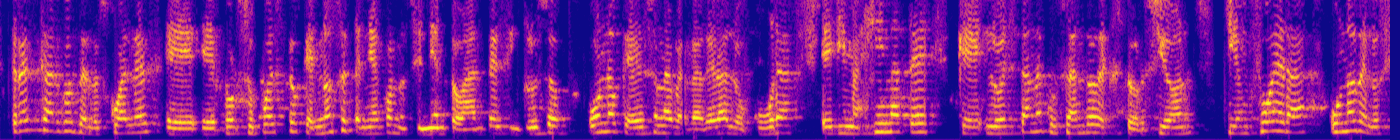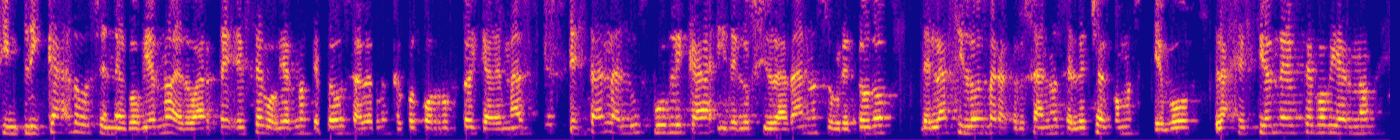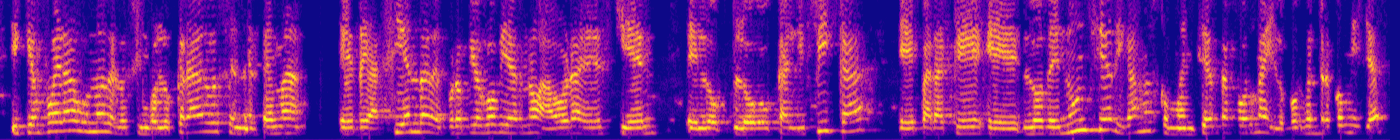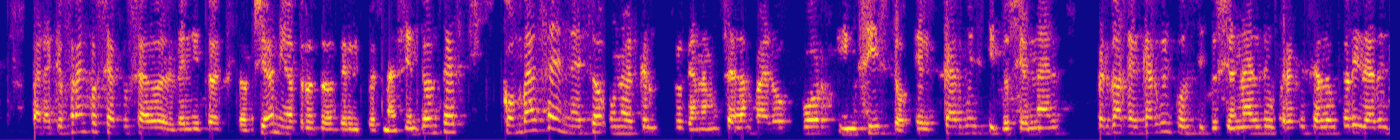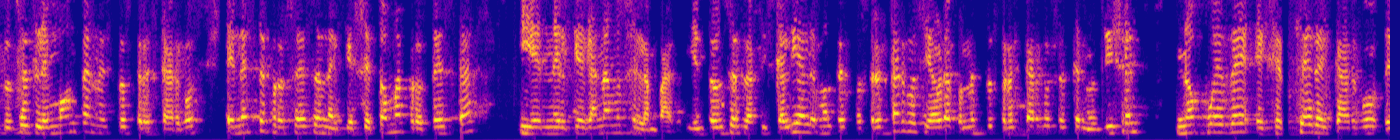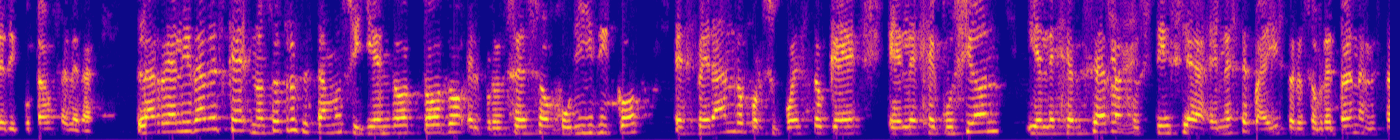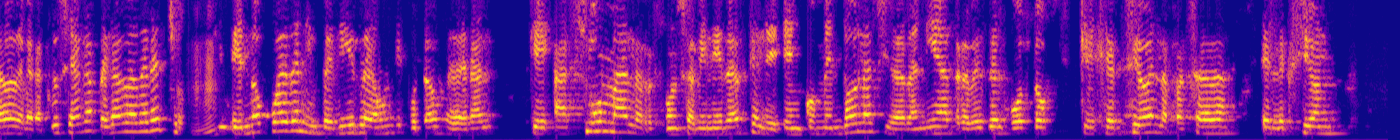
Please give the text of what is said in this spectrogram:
tres cargos de los cuales, eh, eh, por supuesto, que no se tenía conocimiento antes, incluso uno que es una verdadera locura. Eh, imagínate que lo están acusando de extorsión. Quien fuera uno de los implicados en el gobierno de Duarte, este gobierno que todos sabemos que fue corrupto y que además está en la luz pública y de los ciudadanos, sobre todo de las y los veracruzanos, el hecho de cómo se llevó la gestión de este gobierno, y quien fuera uno de los involucrados en el tema eh, de Hacienda del propio gobierno, ahora es quien eh, lo, califica eh, para que lo denuncia, digamos, como en cierta forma, y lo pongo entre comillas, para que Franco sea acusado del delito de extorsión y otros dos delitos más. Entonces, con base en eso, una vez que nosotros ganamos el amparo por, insisto, el cargo institucional perdón, el cargo inconstitucional de ultrajes a la autoridad, entonces le montan estos tres cargos en este proceso en el que se toma protesta y en el que ganamos el amparo. Y entonces la Fiscalía le monta estos tres cargos y ahora con estos tres cargos es que nos dicen no puede ejercer el cargo de diputado federal. La realidad es que nosotros estamos siguiendo todo el proceso jurídico, esperando, por supuesto, que la ejecución y el ejercer la justicia en este país, pero sobre todo en el estado de Veracruz, se haga pegado a derecho. Eh, no pueden impedirle a un diputado federal que asuma la responsabilidad que le encomendó la ciudadanía a través del voto que ejerció en la pasada elección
